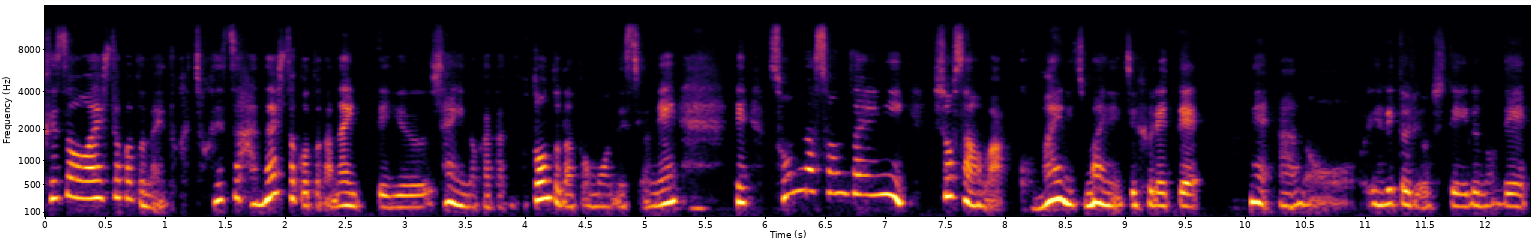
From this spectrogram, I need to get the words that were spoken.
接お会いしたことないとか、直接話したことがないっていう社員の方がほとんどだと思うんですよね。で、そんな存在に秘書さんはこう毎日毎日触れて、ね、あの、やり取りをしているので、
